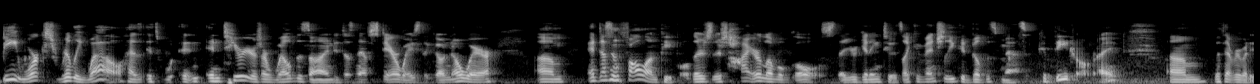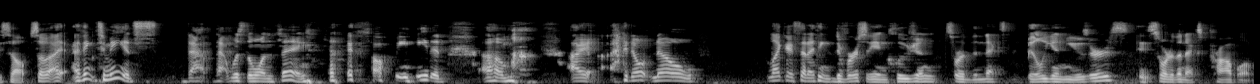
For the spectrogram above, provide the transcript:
b works really well has its in, interiors are well designed it doesn't have stairways that go nowhere um, and doesn't fall on people there's there's higher level goals that you're getting to it's like eventually you could build this massive cathedral right um, with everybody's help so I, I think to me it's that that was the one thing i thought we needed um, i i don't know like I said, I think diversity inclusion, sort of the next billion users, is sort of the next problem.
